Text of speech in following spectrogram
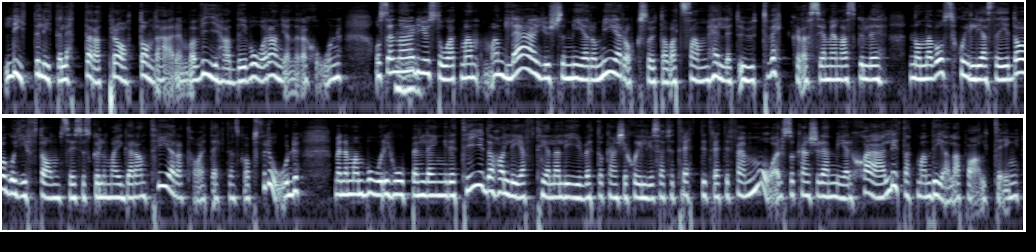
lite, lite lättare att prata om det här än vad vi hade i våran generation. Och sen mm. är det ju så att man, man lär ju sig mer och mer också utav att samhället utvecklas. Jag menar, skulle någon av oss skilja sig idag och gifta om sig så skulle man ju garanterat ha ett äktenskapsförord. Men när man bor ihop en längre tid och har levt hela livet och kanske skiljer sig efter 30-35 år så kanske det är mer skäligt att man delar på allting.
